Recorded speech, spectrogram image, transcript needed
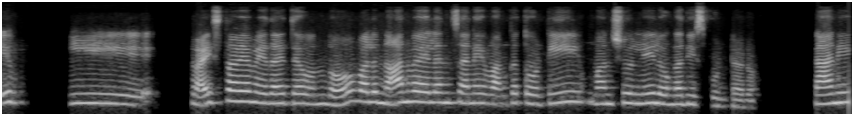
ఈ క్రైస్తవ్యం ఏదైతే ఉందో వాళ్ళు నాన్ వైలెన్స్ అనే వంకతోటి మనుషుల్ని లొంగ తీసుకుంటారు. కానీ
